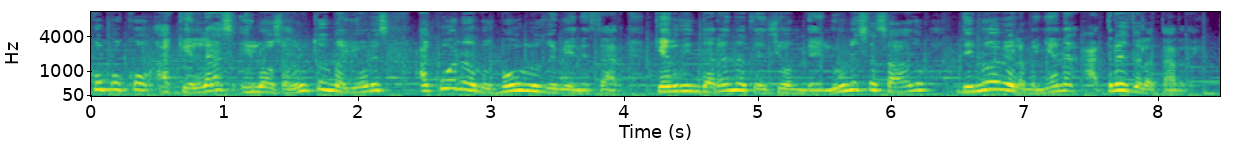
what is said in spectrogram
convocó a que las y los adultos mayores acudan a los módulos de bienestar que brindarán atención de lunes a sábado de 9 de la mañana a 3 de la tarde.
